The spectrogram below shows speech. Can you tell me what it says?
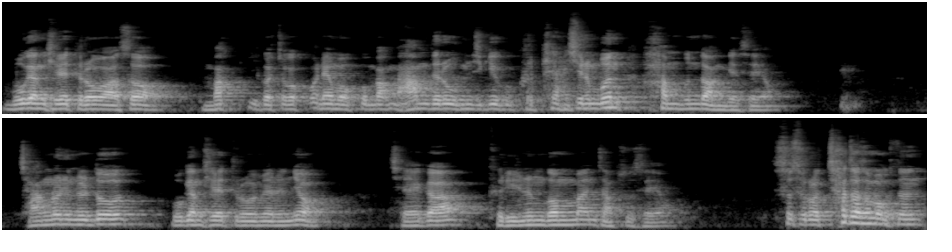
목양실에 들어와서 막 이것저것 꺼내 먹고 막 마음대로 움직이고 그렇게 하시는 분 한 분도 안 계세요. 장로님들도 목양실에 들어오면은요, 제가 드리는 것만 잡수세요. 스스로 찾아서 먹는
